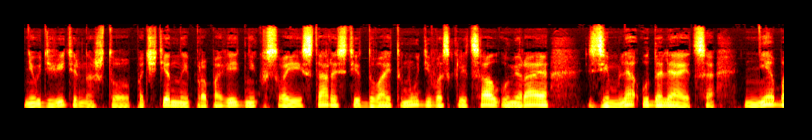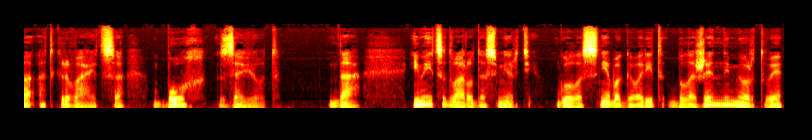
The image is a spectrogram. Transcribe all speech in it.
Неудивительно, что почтенный проповедник в своей старости Двайт Муди восклицал, умирая, «Земля удаляется, небо открывается, Бог зовет». Да, имеется два рода смерти. Голос с неба говорит «блаженны мертвые,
